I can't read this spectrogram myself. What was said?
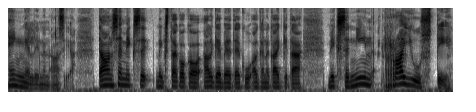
hengellinen asia. Tämä on se, miksi, miksi tämä koko LGBTQ-agenda, kaikki tämä, miksi se niin rajusti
